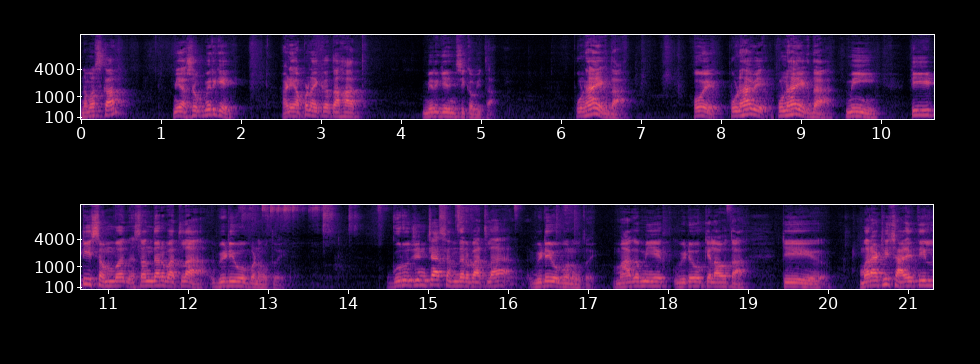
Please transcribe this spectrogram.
नमस्कार मी अशोक मिरगे आणि आपण ऐकत आहात मिरगेंची कविता. पुन्हा एकदा होय पुन्हा वे पुन्हा एकदा मी टी ई टी संब संदर्भातला व्हिडिओ बनवतो आहे गुरुजींच्या संदर्भातला व्हिडिओ बनवतो आहे मागं मी एक व्हिडिओ केला होता की मराठी शाळेतील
